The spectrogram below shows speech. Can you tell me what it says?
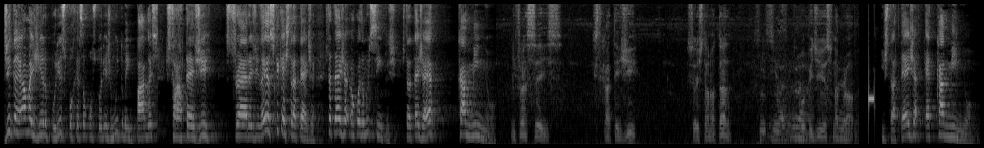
de ganhar mais dinheiro por isso, porque são consultorias muito bem pagas. Estratégia, strategy, não é isso? O que é estratégia? Estratégia é uma coisa muito simples. Estratégia é caminho. Em francês, estratégia? O senhor está anotando? Sim, senhor. Vou pedir isso na prova. Estratégia é caminho.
